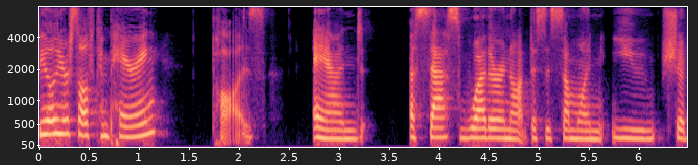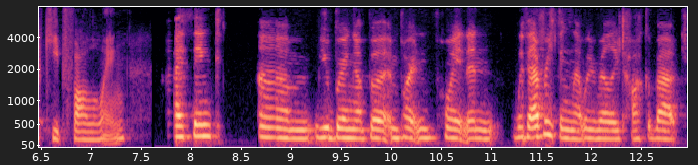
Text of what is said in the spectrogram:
feel yourself comparing, pause and assess whether or not this is someone you should keep following. I think um, you bring up an important point, and with everything that we really talk about,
